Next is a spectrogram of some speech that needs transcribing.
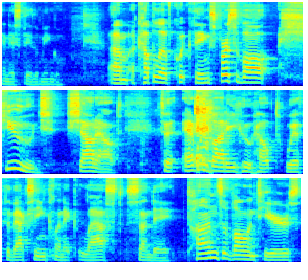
en este domingo. Um, a couple of quick things. First of all, huge shout out to everybody who helped with the vaccine clinic last Sunday. Tons of volunteers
